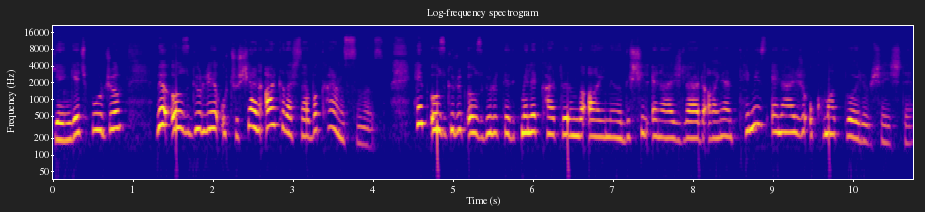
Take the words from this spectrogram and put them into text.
Yengeç Burcu. Ve özgürlüğe uçuş. Yani arkadaşlar bakar mısınız? Hep özgürlük özgürlük dedik. Melek kartlarında aynı, dişil enerjilerde aynen. Temiz enerji okumak böyle bir şey işte.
